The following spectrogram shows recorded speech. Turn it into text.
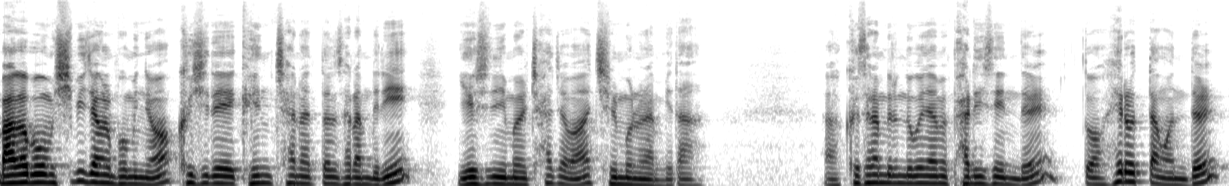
마가복음 12장을 보면요. 그 시대에 괜찮았던 사람들이 예수님을 찾아와 질문을 합니다. 아, 그 사람들은 누구냐면 바리새인들, 또 헤롯 당원들,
